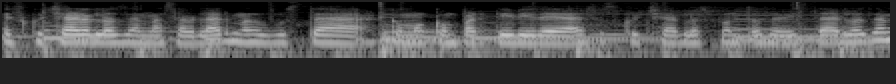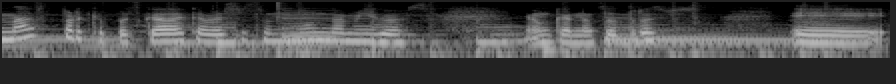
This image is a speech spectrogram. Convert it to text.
escuchar a los demás hablar, me gusta como compartir ideas, escuchar los puntos de vista de los demás, porque pues cada cabeza es un mundo, amigos. Aunque nosotros eh,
